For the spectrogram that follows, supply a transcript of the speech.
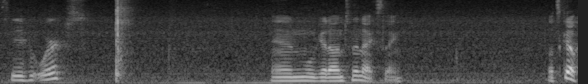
see if it works, and we'll get on to the next thing. Let's go.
